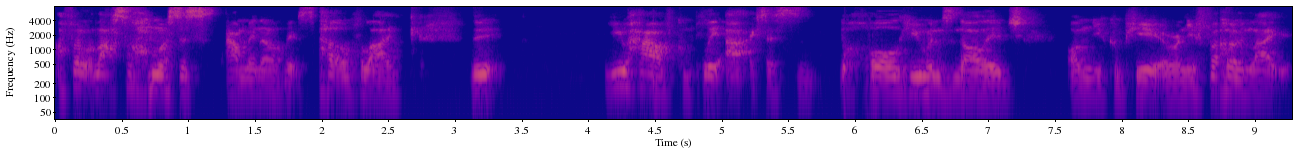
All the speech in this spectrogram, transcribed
I feel like that's almost a scamming of itself. Like the you have complete access to the whole human's knowledge on your computer, on your phone. Like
